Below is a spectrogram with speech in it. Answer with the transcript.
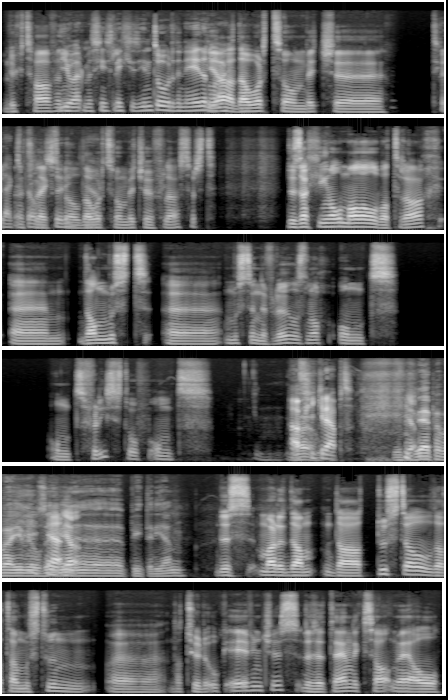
luchthaven. Die waren misschien slecht gezien over de nederlaag. ja, dat wordt zo'n beetje het het gelijkspel. sorry. Dat Ja. wordt zo'n beetje gefluisterd. Dus dat ging allemaal al wat traag. Ehm, dan moest, eh, moesten de vleugels nog ont, ontvriest of ont... Afgekrapt. We begrijpen wat je wil zeggen, Ja. eh, Pieter Jan. Dus, maar dat, dat toestel dat dat moest doen, eh, dat duurde ook eventjes. Dus uiteindelijk zaten wij al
